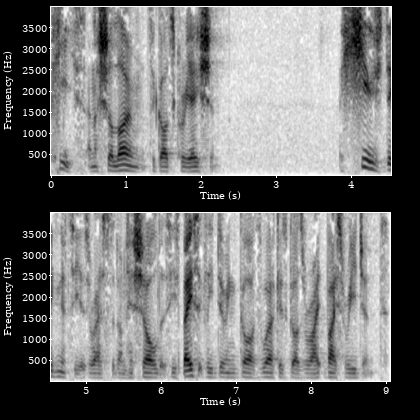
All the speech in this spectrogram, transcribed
peace, and a shalom to God's creation a huge dignity is rested on his shoulders. He's basically doing God's work as God's right, vice regent.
